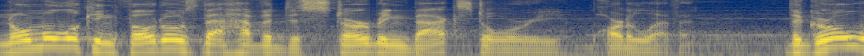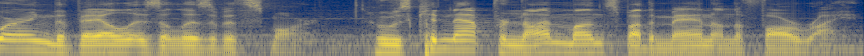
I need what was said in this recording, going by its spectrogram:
Normal looking photos that have a disturbing backstory, part 11. The girl wearing the veil is Elizabeth Smart, who was kidnapped for 9 months by the man on the far right.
